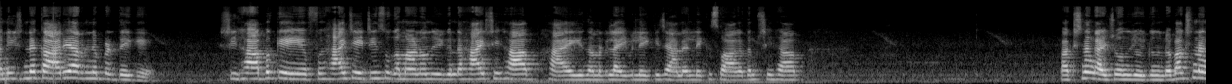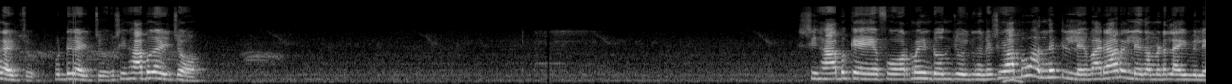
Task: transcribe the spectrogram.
അനീഷിന്റെ കാര്യം അറിഞ്ഞപ്പോഴത്തേക്ക് ഷിഹാബ് കെ എഫ് ഹായ് ചേച്ചി സുഖമാണോ? എന്ന് ചോദിക്കുന്നുണ്ട്. ഹായ് ഷിഹാബ് ഹായ് നമ്മുടെ ലൈവിലേക്ക് ചാനലിലേക്ക് സ്വാഗതം ഷിഹാബ്. ഭക്ഷണം കഴിച്ചോ? എന്ന് ചോദിക്കുന്നുണ്ട്. ഭക്ഷണം കഴിച്ചു ഫുഡ് കഴിച്ചു. ഷിഹാബ് കഴിച്ചോ? ഷിഹാബ് കെ എഫ് ഓർമ്മയുണ്ടോ? എന്ന് ചോദിക്കുന്നുണ്ട്. ഷിഹാബ് വന്നിട്ടില്ലേ? വരാറില്ലേ നമ്മുടെ ലൈവിൽ?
